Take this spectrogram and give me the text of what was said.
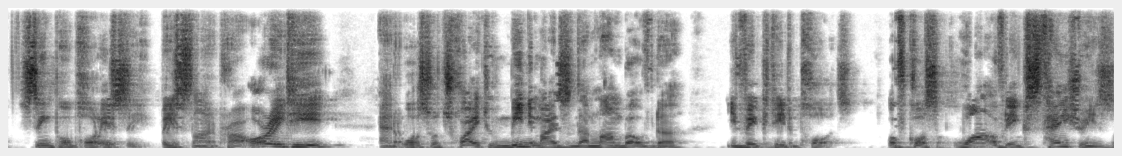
simple policy based on priority and also try to minimize the number of the evicted pods. Of course, one of the extensions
